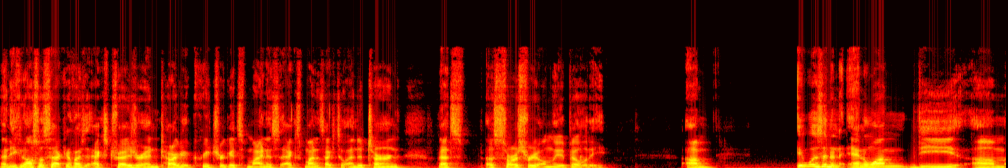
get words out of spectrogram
And you can also sacrifice X treasure, and target creature gets minus X, minus X till end of turn. That's a sorcery only ability. Um, it was in an Anowon, the um,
